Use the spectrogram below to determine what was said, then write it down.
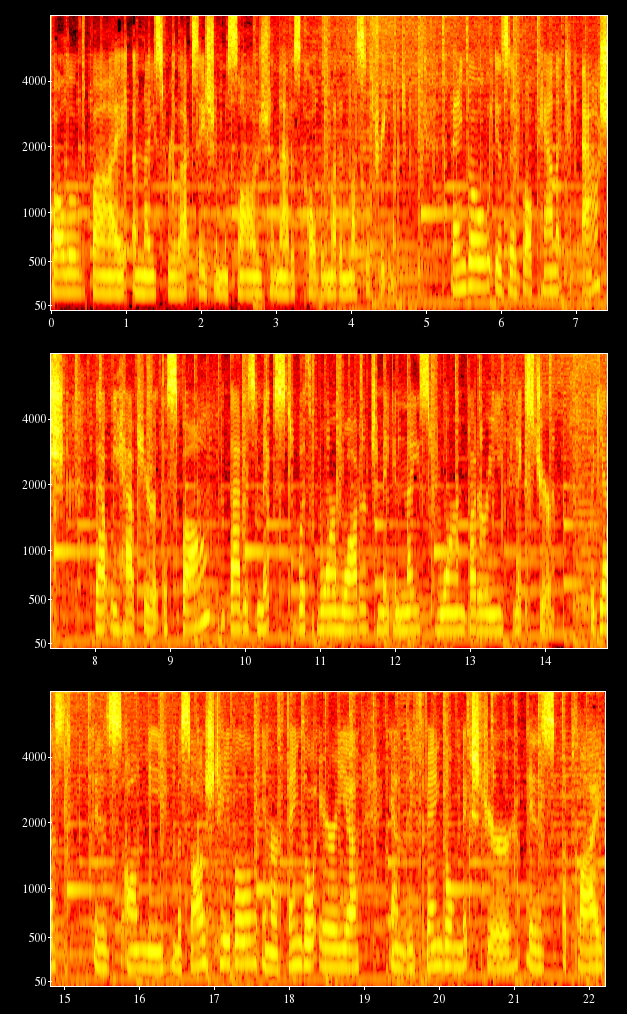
followed by a nice relaxation massage, and that is called the Mud and Muscle treatment. Fango is a volcanic ash that we have here at the spa that is mixed with warm water to make a nice warm buttery mixture. The guest is on the massage table in our Fango area, and the Fango mixture is applied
